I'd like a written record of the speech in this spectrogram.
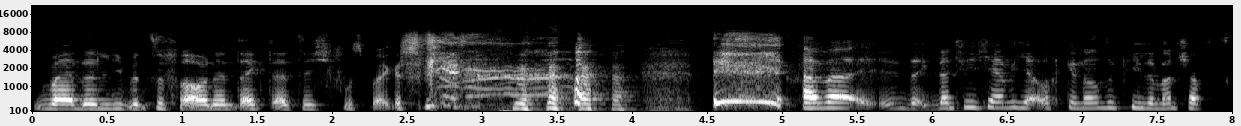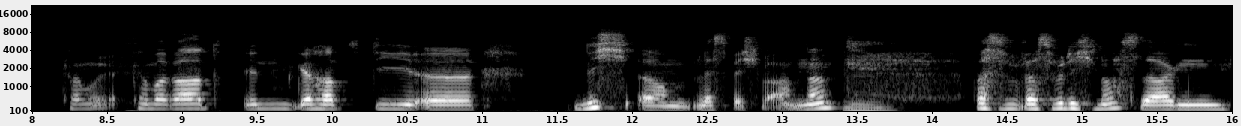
meine Liebe zu Frauen entdeckt, als ich Fußball gespielt habe. Aber äh, natürlich habe ich ja auch genauso viele MannschaftskameradInnen gehabt, die äh, nicht ähm, lesbisch waren, ne? Mhm. Was, was würde ich noch sagen?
